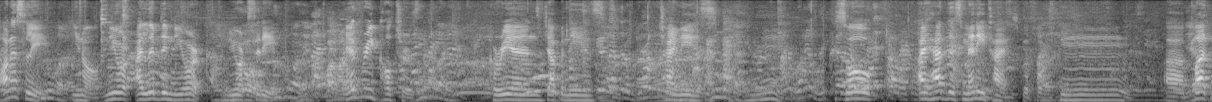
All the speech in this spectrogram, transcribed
honestly, you know, New York. I lived in New York, New York City. Every culture is there. Korean, Japanese, Chinese. So I had this many times before. Uh, but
